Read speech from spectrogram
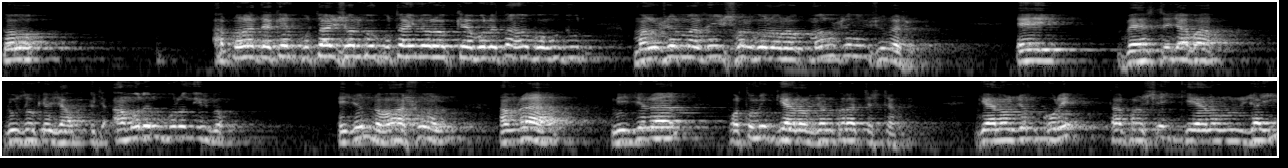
তো আপনারা দেখেন, কোথায় স্বর্গ, কোথায় নরক? কে বলে তা বহুদূর। মানুষের মাঝেই স্বর্গ, নরক। মানুষেরই সুরাসুর। এই বেহেস্তে যাওয়া দুচোখে যাওয়া এটা আমলের উপরও নির্ভর। এই জন্য আসুন, আমরা নিজেরা প্রথমে জ্ঞান অর্জন করার চেষ্টা করি। জ্ঞান অর্জন করে তারপরে সেই জ্ঞান অনুযায়ী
